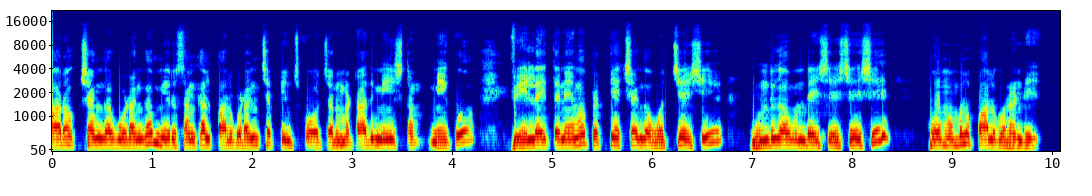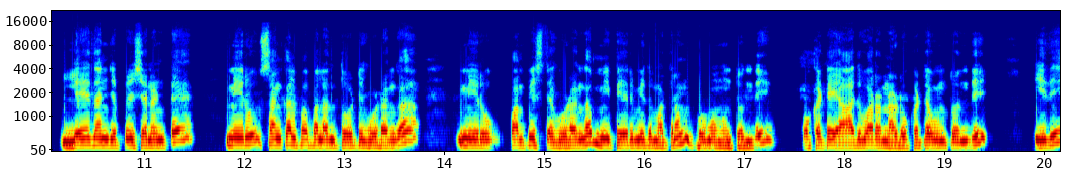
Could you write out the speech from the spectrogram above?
పరోక్షంగా కూడా మీరు సంకల్పాలు కూడా చెప్పించుకోవచ్చు అనమాట అది మీ ఇష్టం. మీకు వీళ్ళైతేనేమో ప్రత్యక్షంగా వచ్చేసి ముందుగా ఉండేసేసేసి హోమంలో పాల్గొనండి. లేదని చెప్పేసి అంటే మీరు సంకల్ప బలంతో కూడా మీరు పంపిస్తే కూడా మీ పేరు మీద మాత్రం హోమం ఉంటుంది. ఒకటే ఆదివారం నాడు ఒకటే ఉంటుంది. ఇది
